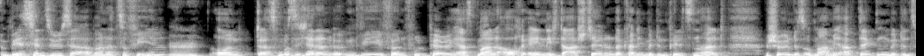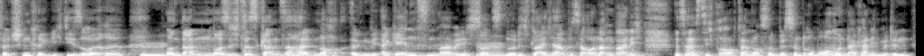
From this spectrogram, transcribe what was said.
ein bisschen Süße, aber nicht so viel. Mhm. Und das muss ich ja dann irgendwie für ein Food Pairing erstmal auch ähnlich darstellen. Und da kann ich mit den Pilzen halt schön das Umami abdecken, mit den Zwetschgen kriege ich die Säure. Mhm. Und dann muss ich das Ganze halt noch irgendwie ergänzen, weil wenn ich sonst Mhm. nur das gleiche habe, ist ja auch langweilig. Das heißt, ich brauche dann noch so ein bisschen drumherum. Und da kann ich mit den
